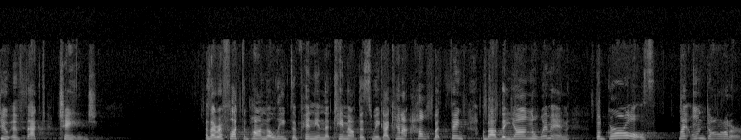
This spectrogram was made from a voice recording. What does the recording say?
to effect change. As I reflect upon the leaked opinion that came out this week, I cannot help but think about the young women, the girls, my own daughter,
